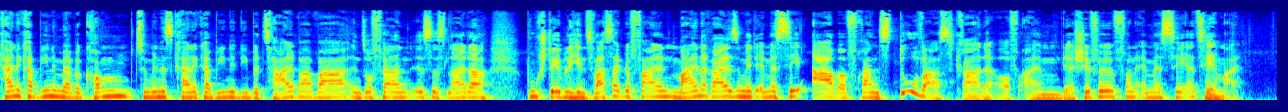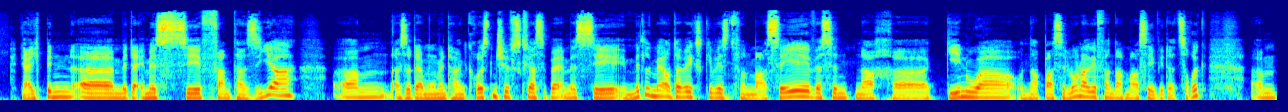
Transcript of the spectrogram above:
keine Kabine mehr bekommen, zumindest keine Kabine, die bezahlbar war. Insofern ist es leider buchstäblich ins Wasser gefallen. Meine Reise mit MSC. Aber Franz, du warst gerade auf einem der Schiffe von MSC. Erzähl mal. Ja, ich bin äh, mit der MSC Fantasia, ähm, also der momentan größten Schiffsklasse bei MSC, im Mittelmeer unterwegs gewesen von Marseille. Wir sind nach äh, Genua und nach Barcelona gefahren, nach Marseille wieder zurück. Ähm,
